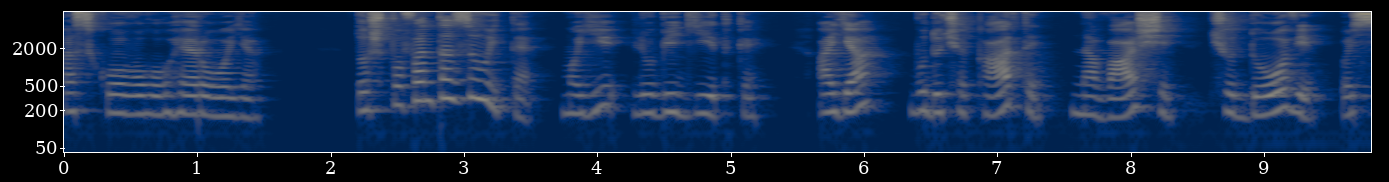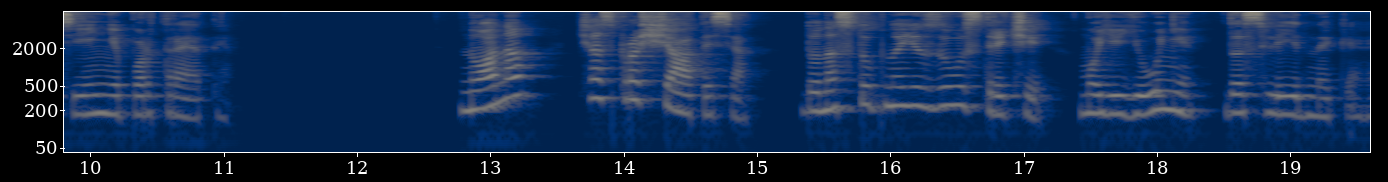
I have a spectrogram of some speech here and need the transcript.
казкового героя. Тож пофантазуйте, мої любі дітки, а я буду чекати на ваші чудові осінні портрети. Ну а нам час прощатися. До наступної зустрічі, мої юні дослідники.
